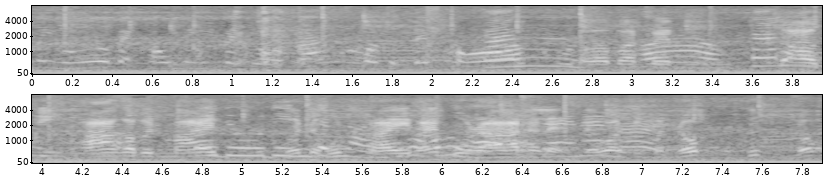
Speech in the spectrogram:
ไม่รู้แต่เขามีประโยชน์บ้างเขาถึงได้ขอ เออมันเป็นเจ้าจริงค้างก็เป็นไม้ไปดูดิเหมือนนกัสนมุนหน่อยไพรไม้โบราณนั่นแหละแต่ว่าที่มันรกขึ้นรก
